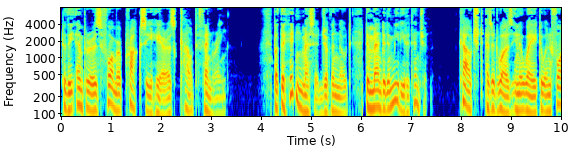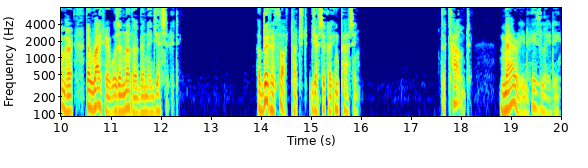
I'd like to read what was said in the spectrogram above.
to the Emperor's former proxy here as Count Fenring. But the hidden message of the note demanded immediate attention, couched as it was in a way to inform her the writer was another Bene Gesserit. A bitter thought touched Jessica in passing. The Count married his lady.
